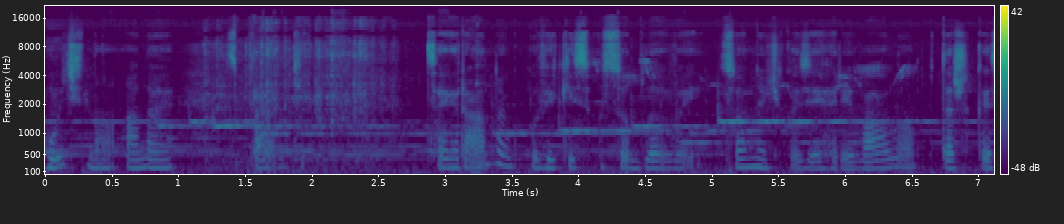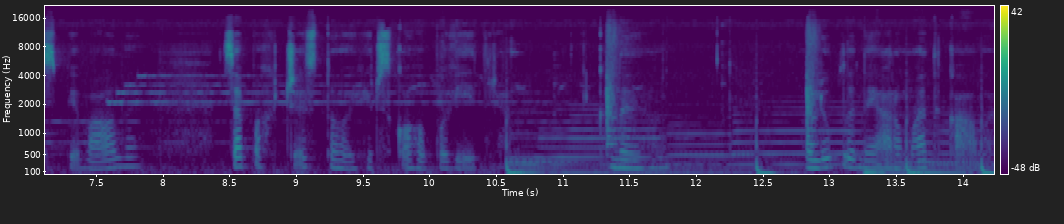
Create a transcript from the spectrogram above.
гучно, але справді цей ранок був якийсь особливий. Сонечко зігрівало, пташки співали, запах чистого гірського повітря, книга, улюблений аромат кави.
